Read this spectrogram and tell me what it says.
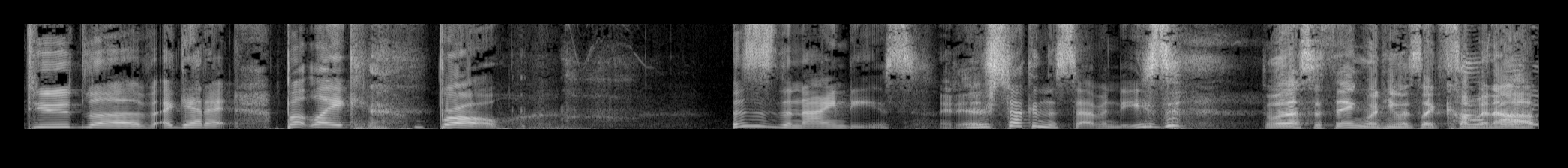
dude love. I get it. But like, bro, this is the 90s. It You're stuck in the 70s. Well, that's the thing when he was like coming up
